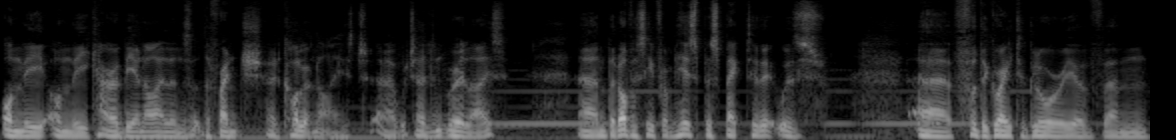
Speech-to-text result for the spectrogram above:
on the on the Caribbean islands that the French had colonised, uh, which I didn't realise. Um, but obviously, from his perspective, it was uh, for the greater glory of um,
